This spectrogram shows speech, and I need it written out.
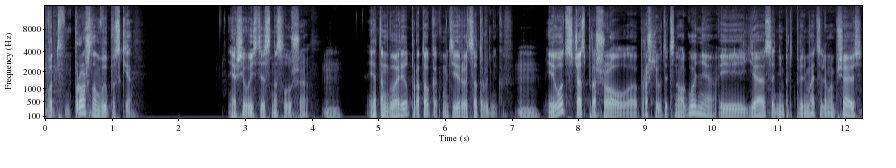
Вот в прошлом выпуске, я же его, естественно, слушаю, Мгм, я там говорил про то, как мотивировать сотрудников. мгм, И вот сейчас прошел, э, прошли вот эти новогодние, и я с одним предпринимателем общаюсь,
